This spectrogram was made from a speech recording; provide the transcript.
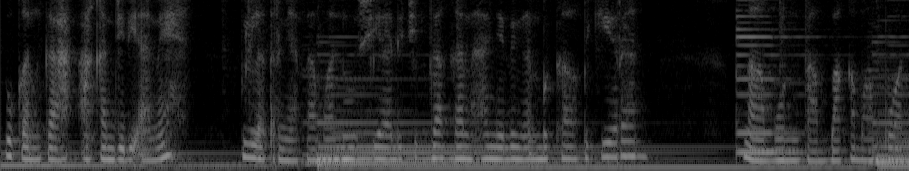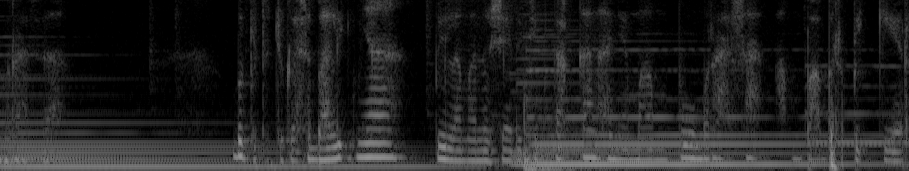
Bukankah akan jadi aneh bila ternyata manusia diciptakan hanya dengan bekal pikiran, namun tanpa kemampuan merasa? Begitu juga sebaliknya, bila manusia diciptakan hanya mampu merasa tanpa berpikir.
